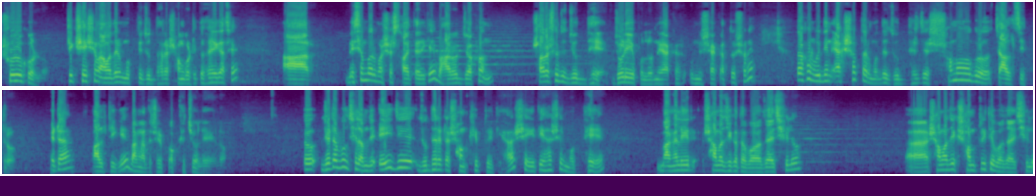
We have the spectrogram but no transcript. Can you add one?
শুরু করল, ঠিক সেই সময় আমাদের মুক্তিযোদ্ধারা সংগঠিত হয়ে গেছে। আর ডিসেম্বর মাসের ছয় তারিখে ভারত যখন সরাসরি যুদ্ধে জড়িয়ে পড়ল উনিশশো একাত্তর সনে তখন ওই দিন এক সপ্তাহের মধ্যে যুদ্ধের যে সমগ্র চালচিত্র, এটা পাল্টে গিয়ে বাংলাদেশের পক্ষে চলে এলো। তো যেটা বলছিলাম যে এই যে যুদ্ধের একটা সংক্ষিপ্ত ইতিহাস, সেই ইতিহাসের মধ্যে বাঙালির সামাজিকতা বজায় ছিল সামাজিক সম্প্রীতি বজায় ছিল,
